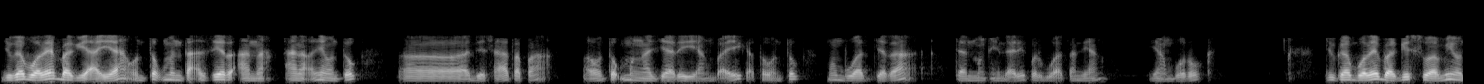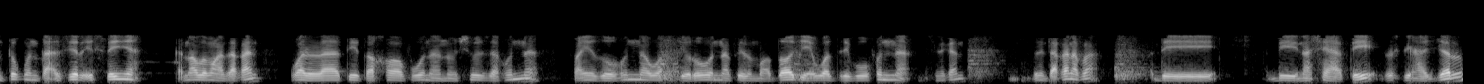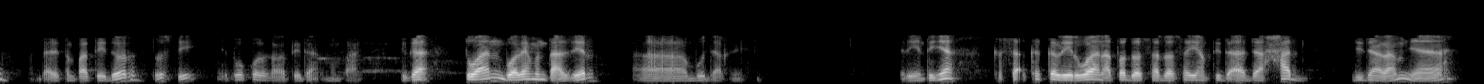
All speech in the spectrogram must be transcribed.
Juga boleh bagi ayah untuk mentakzir anak-anaknya untuk e, di saat apa e, untuk mengajari yang baik atau untuk membuat jarak dan menghindari perbuatan yang yang buruk. Juga boleh bagi suami untuk mentakzir istrinya. Karena Allah mengatakan, "Wallati takhafuna nusyuzahunna fa'idhuhunna wahjuruhunna fil madaji wadribuhunna." Sini kan perintahkan apa? Di dinasihati, terus dihajar dari tempat tidur, terus dipukul kalau tidak mempan. Juga tuan boleh mentazir uh, budaknya. Jadi intinya kekeliruan atau dosa-dosa yang tidak ada had di dalamnya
